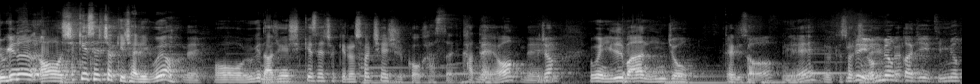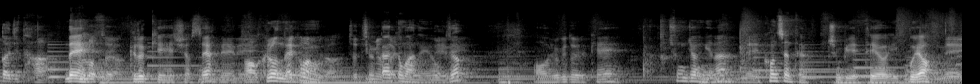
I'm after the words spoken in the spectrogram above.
여기는 어, 식기 세척기 자리고요. 네. 어, 여기 나중에 식기 세척기를 설치해 줄 것 같아요. 네. 네. 그죠? 이건 일반 인조 대리석. 예, 이렇게 설치. 옆면까지 뒷면까지 다 네, 눌렀어요. 그렇게 해 주셨어요. 네, 네. 어, 그렇네요. 깔끔합니다. 저 뒷면까지. 깔끔하네요, 네, 그죠? 네. 어, 여기도 이렇게 충전기나 네. 콘센트 준비되어 있고요. 네.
